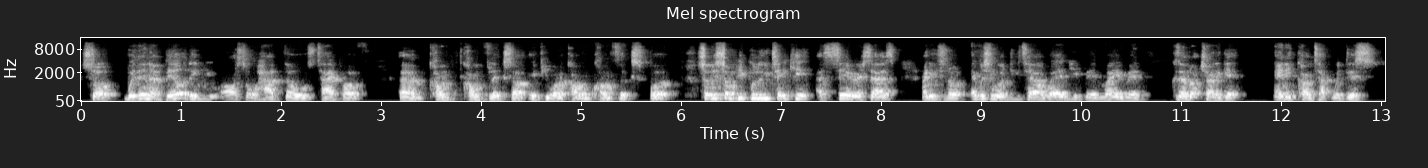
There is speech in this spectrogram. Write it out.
so within a building you also have those type of um, com- conflicts or if you want to call them conflicts but so there's some people who take it as serious as i need to know every single detail where have you been where have you been because i'm not trying to get any contact with this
